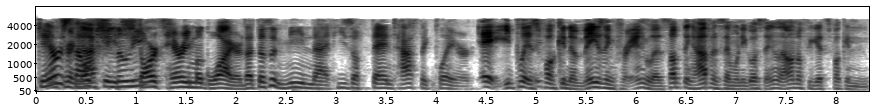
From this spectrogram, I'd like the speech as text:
Gareth Southgate starts Harry Maguire. That doesn't mean that he's a fantastic player. hey, he plays fucking amazing for England. Something happens to him when he goes to England. I don't know if he gets fucking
